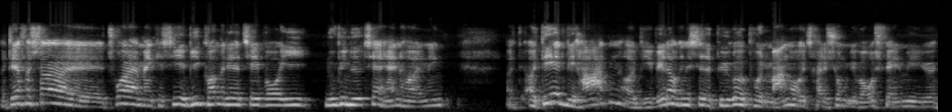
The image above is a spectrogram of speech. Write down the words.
Og derfor så øh, tror jeg, at man kan sige, at vi er kommet det her til, hvor I, nu er vi nødt til at have en holdning. Og, og det, at vi har den, og at vi er velorganiserede, bygger jo på en mangeårig tradition i vores fanmiljø.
